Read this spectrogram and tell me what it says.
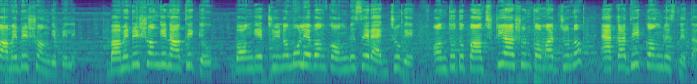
বামেদের সঙ্গে পেলে। বামেদের সঙ্গে না থেকেও বঙ্গে তৃণমূল এবং কংগ্রেসের একযোগে অন্তত পাঁচটি আসন কমার জন্য একাধিক কংগ্রেস নেতা,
